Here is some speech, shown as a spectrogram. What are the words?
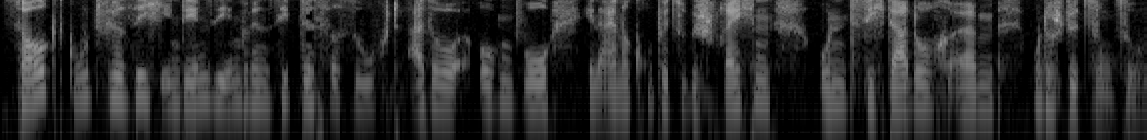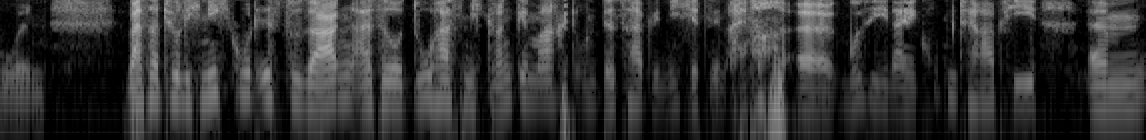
sorgt gut für sich, indem sie im Prinzip das versucht, also irgendwo in einer Gruppe zu besprechen und sich dadurch ähm, Unterstützung zu holen. Was natürlich nicht gut ist zu sagen, also du hast mich krank gemacht und deshalb bin ich jetzt in einer, äh, muss ich in eine Gruppentherapie. Ähm,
